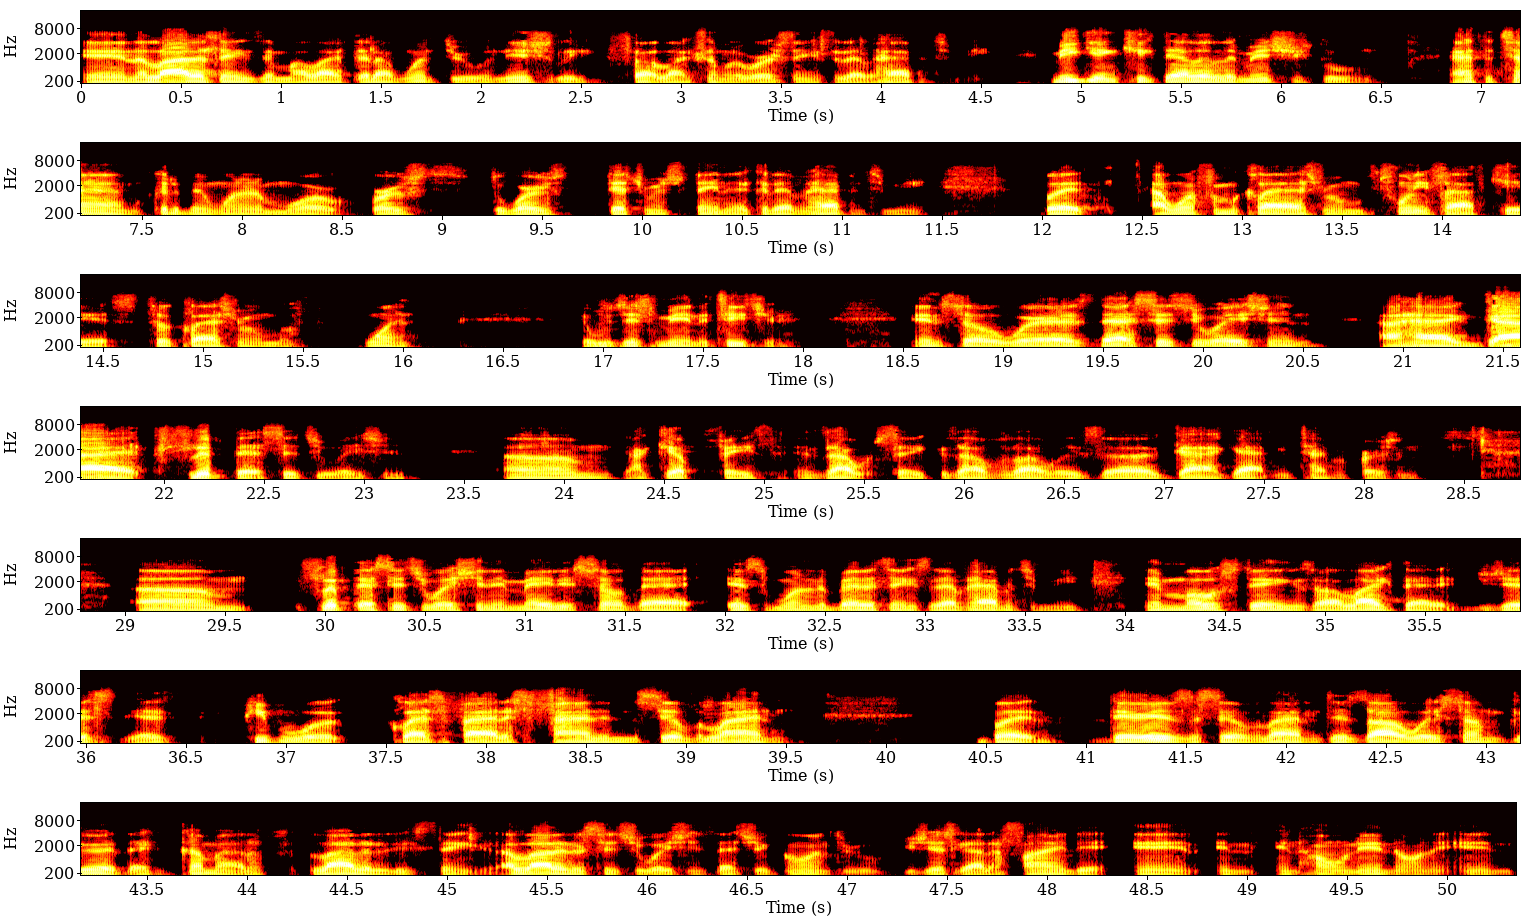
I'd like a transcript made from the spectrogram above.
and a lot of things in my life that i went through initially felt like some of the worst things that ever happened to me me getting kicked out of elementary school at the time could have been one of the more worst the worst detrimental thing that could ever happen to me but i went from a classroom of 25 kids to a classroom of one it was just me and the teacher and so whereas that situation I had God flip that situation. Um, I kept faith, as I would say, because I was always uh, God got me type of person. Um, flipped that situation and made it so that it's one of the better things that have happened to me. And most things are like that. You just people will classify it as finding the silver lining, but there is a silver lining. There's always some good that can come out of a lot of these things, a lot of the situations that you're going through. You just got to find it and, and and hone in on it and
